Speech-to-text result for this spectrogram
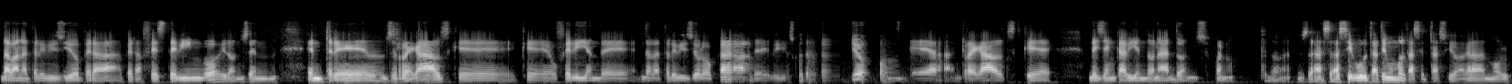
davant la televisió per a, per a fer este bingo i doncs en, entre els regals que, que oferien de, de la televisió local, de com de regals que, de gent que havien donat, doncs, bueno, doncs ha, ha, sigut, ha tingut molta acceptació, ha agradat molt.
